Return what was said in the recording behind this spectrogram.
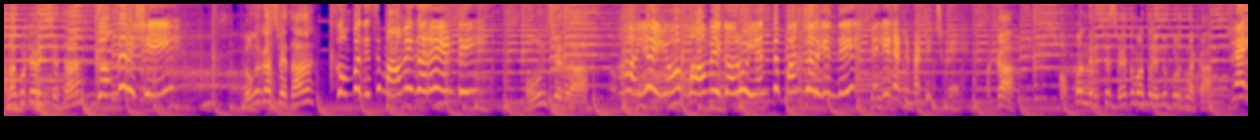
అలా కొట్టావేంటి శ్వేత? దొంగ రిషి దొంగగా శ్వేత? కొంపదీసి మామయ్య గారే ఏంటి? అవును శ్వేత. అయ్యయ్యో మామయ్య గారు ఎంత పని జరిగింది? తెలియనట్టు నటించుకే. అక్క అప్పని తెలిస్తే శ్వేత మాత్రం ఎందుకు కుడుతుందక్క? రై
